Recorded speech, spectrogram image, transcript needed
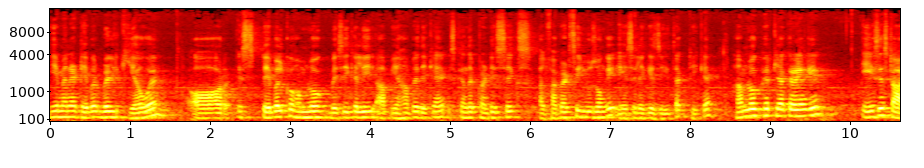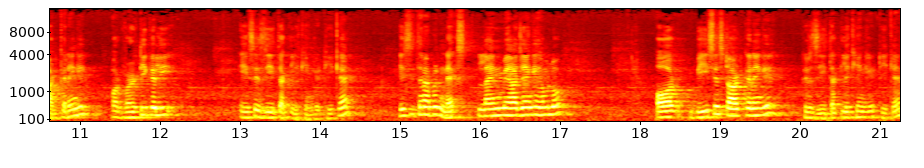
ये मैंने टेबल बिल्ड किया हुआ है और इस टेबल को हम लोग बेसिकली आप यहाँ पे देखें, इसके अंदर 26 अल्फ़ाबेट से यूज़ होंगे ए से लेके जी तक, ठीक है? हम लोग फिर क्या करेंगे? ए से स्टार्ट करेंगे और वर्टिकली ए से जी तक लिखेंगे, ठीक है? इसी तरह फिर नेक्स्ट लाइन में आ जाएँगे हम लोग और बी से स्टार्ट करेंगे, फिर जी तक लिखेंगे, ठीक है?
